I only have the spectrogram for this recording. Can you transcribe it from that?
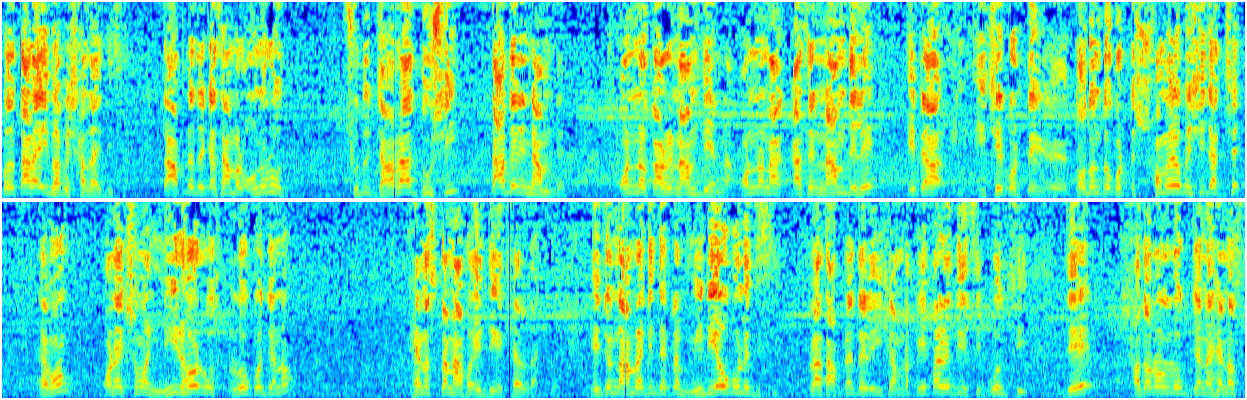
বলে তারা এইভাবে সাজাই দিছে। তা আপনাদের কাছে আমার অনুরোধ, শুধু যারা দোষী তাদেরই নাম দেন। অন্য কারোর নাম দিয়েন না। অন্য কাছে নাম দিলে এটা ইচ্ছে করতে তদন্ত করতে সময়ও বেশি যাচ্ছে এবং অনেক সময় নিরহ লোকও যেন হেনস্থা না হয়ে দিয়ে খেয়াল রাখবে এই জন্য আমরা কিন্তু একটা মিডিয়াও বলে দিছি। প্লাস আপনাদের এই আমরা পেপারে দিয়েছি, বলছি যে সাধারণ লোক যেন হেনস্থা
